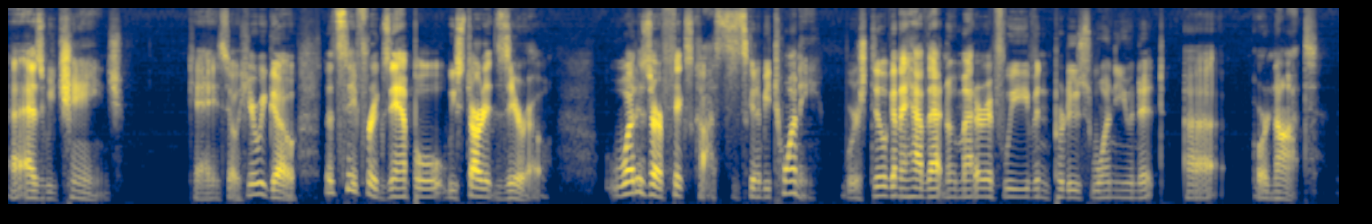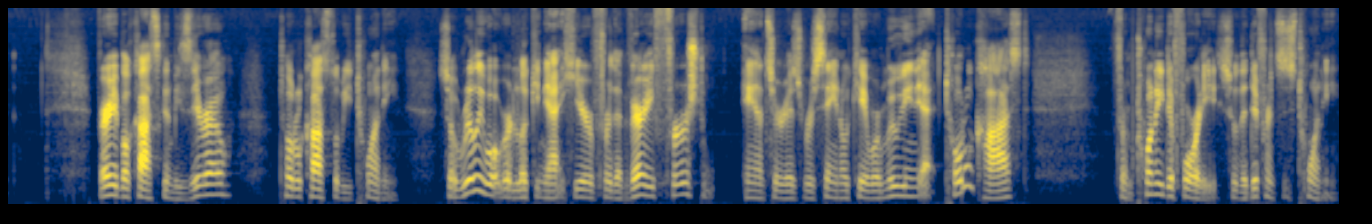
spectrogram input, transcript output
as we change. Okay, so here we go. Let's say, for example, we start at zero. What is our fixed cost? It's going to be 20. We're still going to have that no matter if we even produce one unit uh, or not. Variable cost is going to be zero. Total cost will be 20. So really what we're looking at here for the very first answer is we're saying, okay, we're moving at total cost from 20 to 40. So the difference is 20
